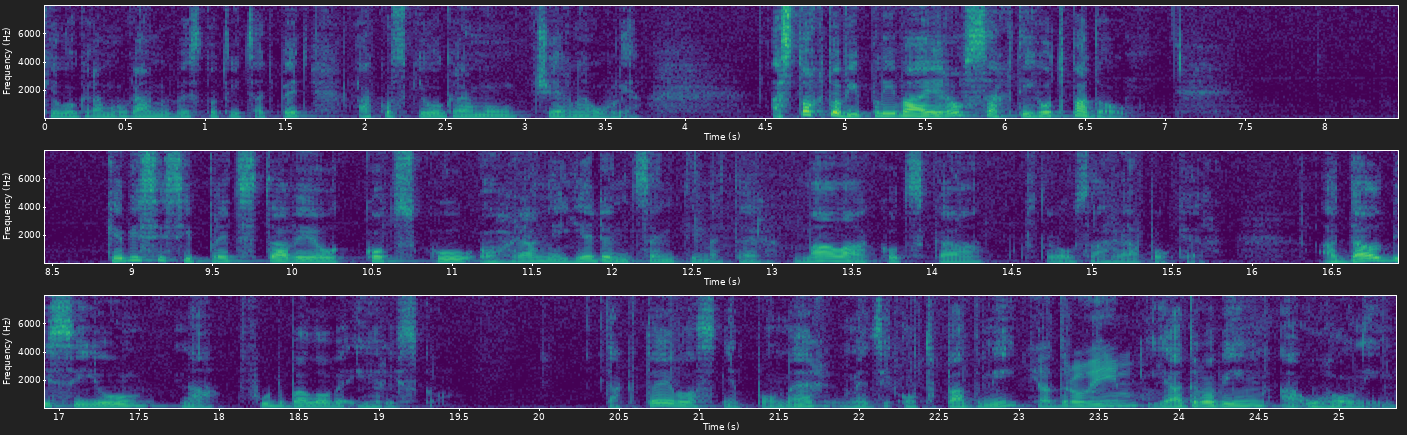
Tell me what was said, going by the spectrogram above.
kilogramu uránu 235 ako z kilogramu čierneho uhlia. A z tohto vyplýva aj rozsah tých odpadov. Keby si si predstavil kocku o hrane 1 cm, malá kocka, s ktorou sa hrá poker, a dal by si ju na futbalové ihrisko, tak to je vlastne pomer medzi odpadmi jadrovým, jadrovým a uholným.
